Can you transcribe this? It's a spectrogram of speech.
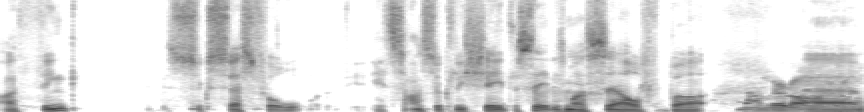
I think successful. It sounds so cliche to say this myself, but Not at all. Um,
